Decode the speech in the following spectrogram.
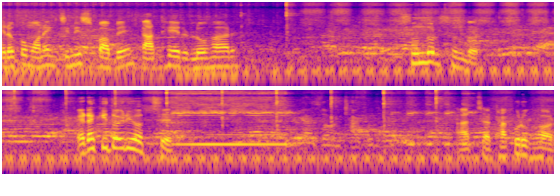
এরকম অনেক জিনিস পাবে। কাঠের লোহার। সুন্দর সুন্দর। এটা কি তৈরি হচ্ছে? আচ্ছা ঠাকুর ঘর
